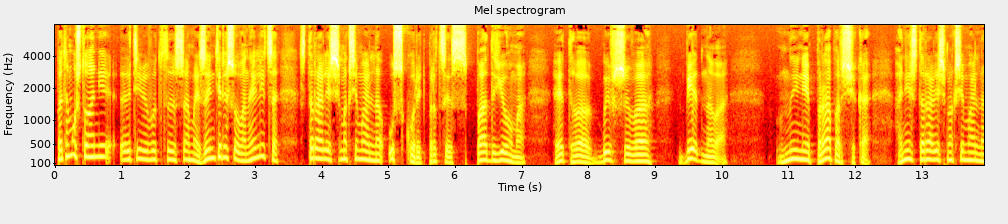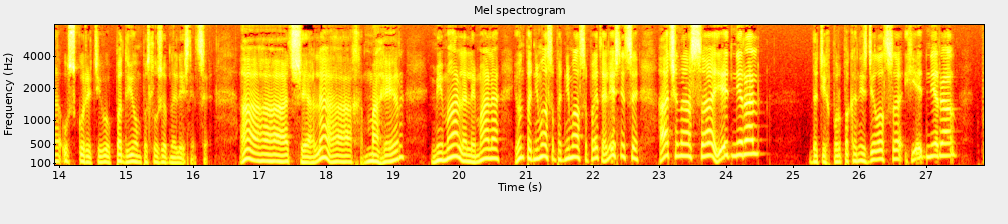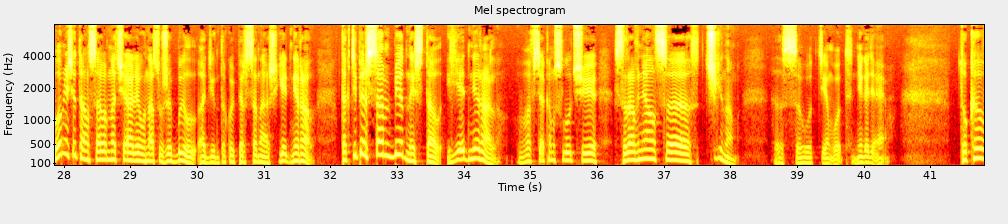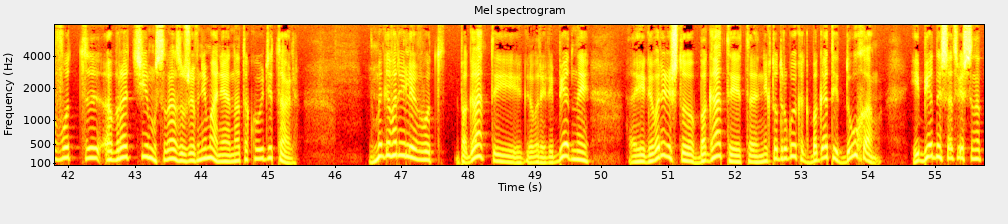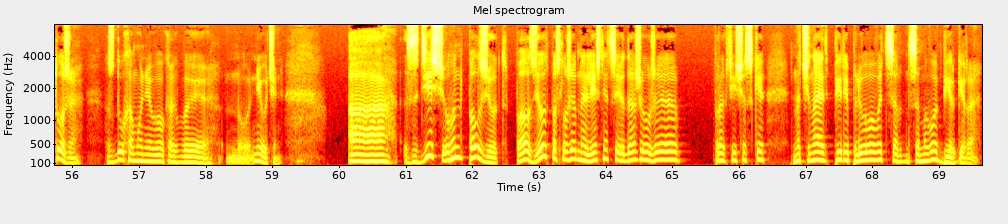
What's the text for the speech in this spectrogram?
Потому что они, эти вот самые заинтересованные лица, старались максимально ускорить процесс подъема этого бывшего бедного, ныне прапорщика. Они старались максимально ускорить его подъем по служебной лестнице – ад магер Мимала, лемаля. И он поднимался, поднимался по этой лестнице ачинаса еднирал. До тех пор, пока не сделался еднирал. Помните, там в самом начале у нас уже был один такой персонаж, еднирал? Так теперь сам бедный стал еднирал. Во всяком случае, сравнялся с чином, с вот тем вот негодяем. Только вот э, обратим сразу же внимание на такую деталь. Мы говорили вот богатый, говорили бедный, и говорили, что богатый – это никто другой, как богатый духом, и бедный, соответственно, тоже. С духом у него как бы ну, не очень. А здесь он ползет, ползет по служебной лестнице и даже уже практически начинает переплевывать самого Биргера –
